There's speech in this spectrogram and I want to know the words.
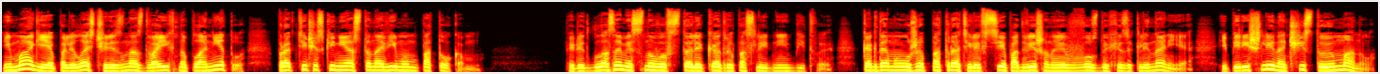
И магия полилась через нас двоих на планету практически неостановимым потоком. Перед глазами снова встали кадры последней битвы, когда мы уже потратили все подвешенные в воздухе заклинания и перешли на чистую ману,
